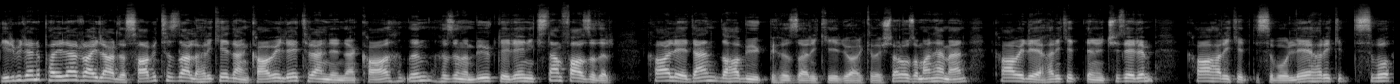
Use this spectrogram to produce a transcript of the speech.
Birbirlerine paralel raylarda sabit hızlarla hareket eden K ve L trenlerinden K'nın hızının büyüklüğü L'nin fazladır. K L'den daha büyük bir hızla hareket ediyor arkadaşlar. O zaman hemen K ve L hareketlerini çizelim. K hareketlisi bu, L hareketlisi bu.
